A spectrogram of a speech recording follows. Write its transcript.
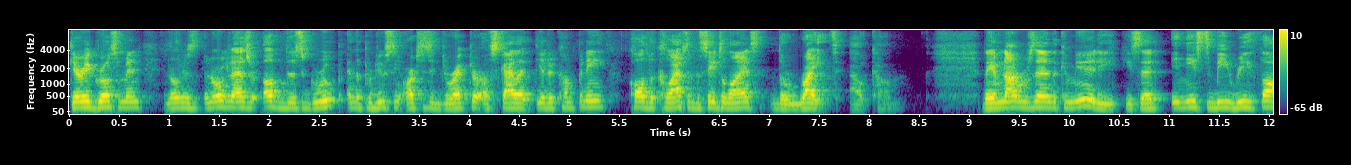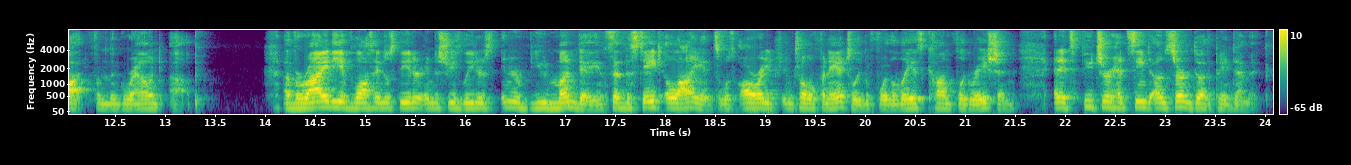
Gary Grossman, an, organizer of this group and the producing artistic director of Skylight Theater Company, called the collapse of the Stage Alliance the right outcome. They have not represented the community, he said. It needs to be rethought from the ground up. A variety of Los Angeles theater industry's leaders interviewed Monday and said the Stage Alliance was already in trouble financially before the latest conflagration, and its future had seemed uncertain throughout the pandemic.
